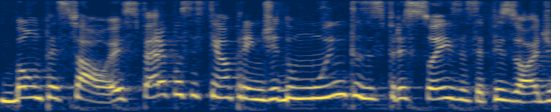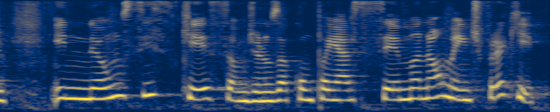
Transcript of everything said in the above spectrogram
Bom, pessoal, eu espero que vocês tenham aprendido muitas expressões nesse episódio e não se esqueçam de nos acompanhar semanalmente por aqui.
